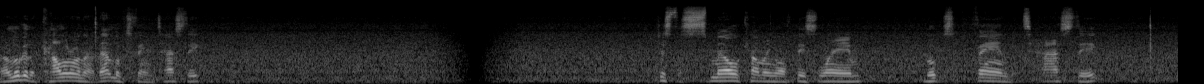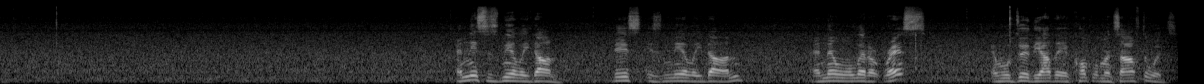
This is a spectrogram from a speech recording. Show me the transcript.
Now look at the colour on that, that looks fantastic. Just the smell coming off this lamb looks fantastic. And this is nearly done. This is nearly done. And then we'll let it rest and we'll do the other complements afterwards.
